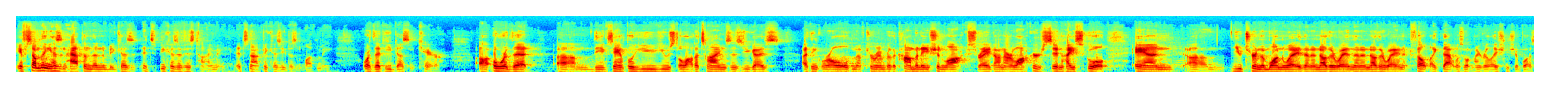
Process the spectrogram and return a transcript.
If something hasn't happened, then because it's because of His timing. It's not because He doesn't love me, or that He doesn't care, uh, or that um, the example you used a lot of times is you guys. I think we're all old enough to remember the combination locks, right, on our lockers in high school. And um, you turn them one way, then another way, and then another way. And it felt like that was what my relationship was.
